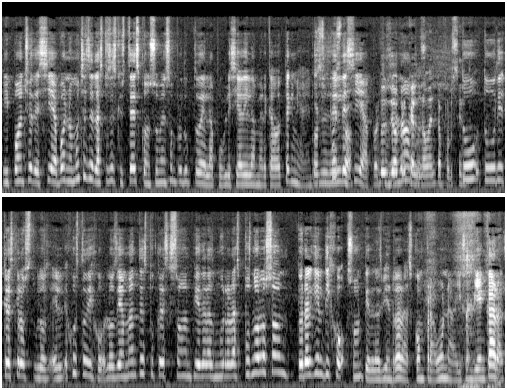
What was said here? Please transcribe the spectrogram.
Y Poncho decía, bueno, muchas de las cosas que ustedes consumen son producto de la publicidad y la mercadotecnia. Por Entonces él supuesto. decía, por Pues yo ejemplo, creo no, que el pues, 90%. Tú, tú di- crees que los, los él justo dijo, los diamantes, tú crees que son piedras muy raras, pues no lo son. Pero alguien dijo, son piedras bien raras, compra una y son bien caras.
